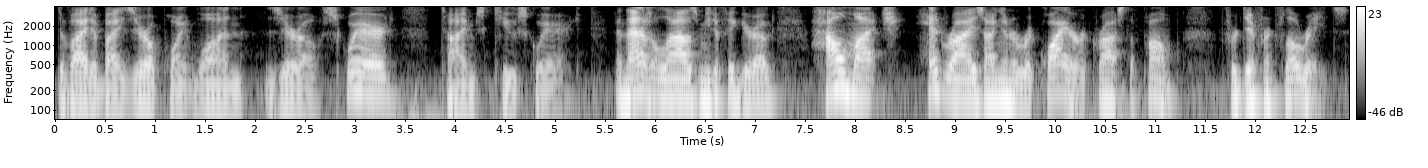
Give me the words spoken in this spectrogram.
divided by 0.10 squared times q squared. And that allows me to figure out how much head rise I'm going to require across the pump for different flow rates.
